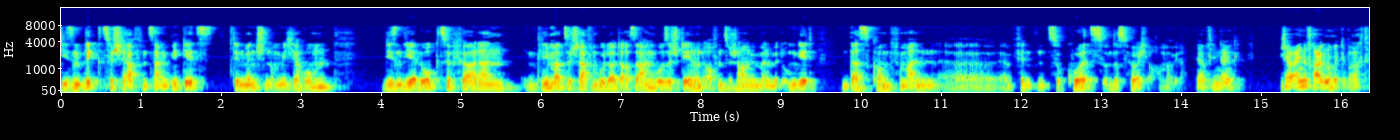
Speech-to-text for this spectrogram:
diesen Blick zu schärfen, sagen, wie geht's den Menschen um mich herum, diesen Dialog zu fördern, ein Klima zu schaffen, wo Leute auch sagen, wo sie stehen und offen zu schauen, wie man damit umgeht, das kommt für mein äh, Empfinden zu kurz und das höre ich auch immer wieder. Ja, vielen Dank. Ich habe eine Frage noch mitgebracht.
